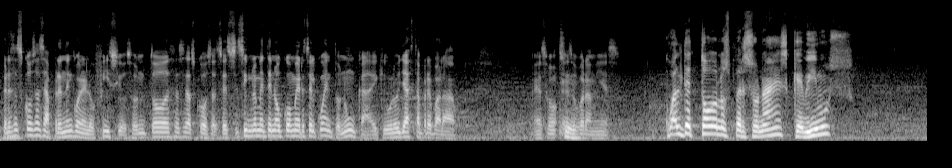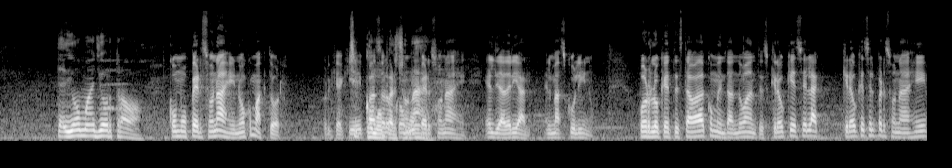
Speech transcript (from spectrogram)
Pero esas cosas se aprenden con el oficio, son todas esas cosas. Es simplemente no comerse el cuento nunca, de que uno ya está preparado. Eso, Sí. eso para mí es. ¿Cuál de todos los personajes que vimos te dio mayor trabajo? Como personaje, no como actor. Porque aquí Sí, como personaje. personaje, el de Adrián, el masculino. Por lo que te estaba comentando antes, creo que es el, creo que es el personaje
